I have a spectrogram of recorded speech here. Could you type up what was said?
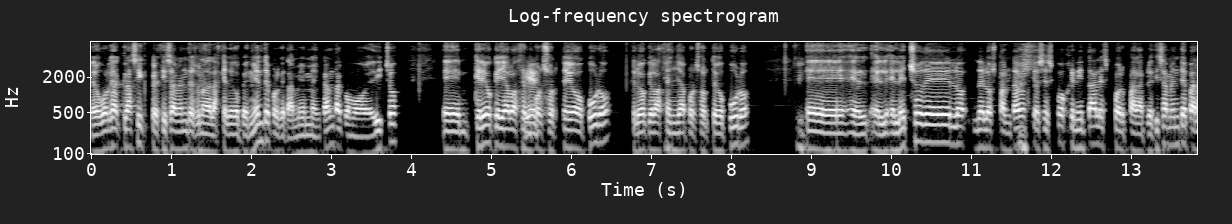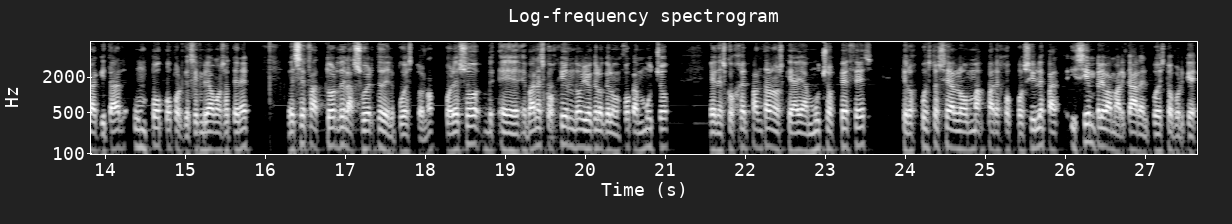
el World Cup Classic precisamente es una de las que tengo pendiente porque también me encanta, como he dicho. Eh, creo que ya lo hacen Bien. por sorteo puro, creo que lo hacen ya por sorteo puro. Eh, el, el- el hecho de, lo- de los pantanos que se escogen y tal es por, para precisamente para quitar un poco, porque siempre vamos a tener ese factor de la suerte del puesto, ¿no? Por eso eh, van escogiendo, yo creo que lo enfocan mucho en escoger pantanos que haya muchos peces, que los puestos sean los más parejos posibles y siempre va a marcar el puesto, porque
